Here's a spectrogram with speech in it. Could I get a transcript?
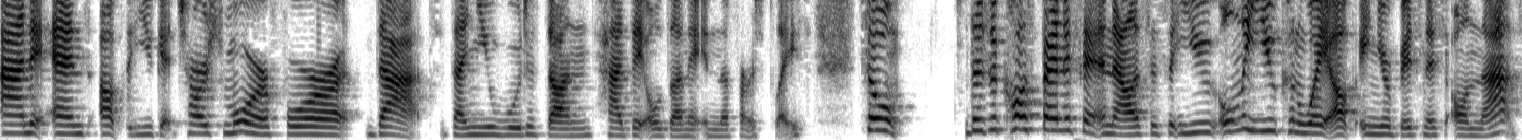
And it ends up that you get charged more for that than you would have done had they all done it in the first place. So there's a cost benefit analysis that you only you can weigh up in your business on that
